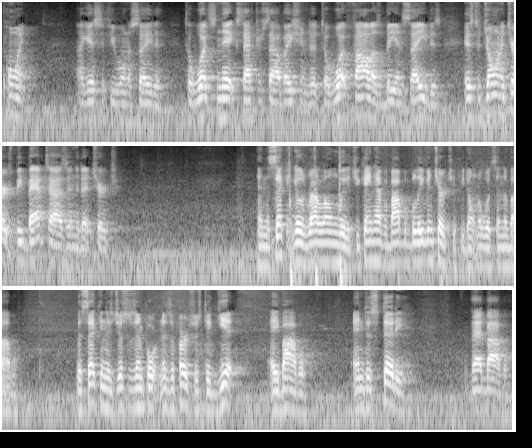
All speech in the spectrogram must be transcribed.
point, I guess, if you want to say, to, to what's next after salvation, to, to what follows being saved, is is to join a church, be baptized into that church. And the second goes right along with it. You can't have a Bible believing church if you don't know what's in the Bible. The second is just as important as the first, is to get a Bible and to study that Bible.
